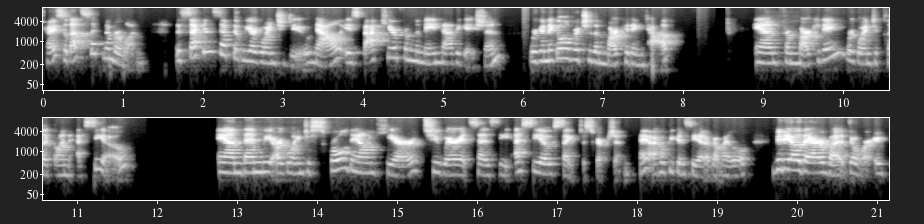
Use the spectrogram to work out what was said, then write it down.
Okay, so that's step number one. The second step that we are going to do now is back here from the main navigation, we're going to go over to the marketing tab. And from marketing, we're going to click on SEO. And then we are going to scroll down here to where it says the SEO site description. Okay, I hope you can see it. I've got my little video there, but don't worry.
